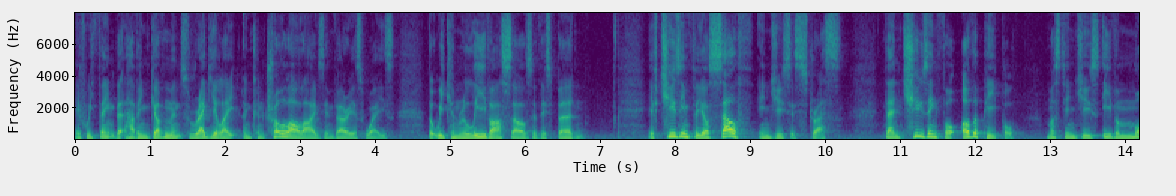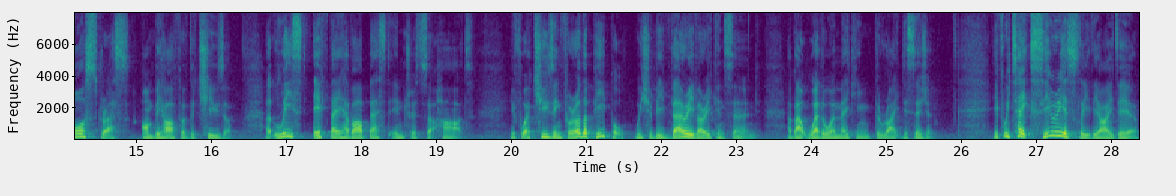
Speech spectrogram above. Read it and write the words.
if we think that having governments regulate and control our lives in various ways, that we can relieve ourselves of this burden. If choosing for yourself induces stress, then choosing for other people must induce even more stress on behalf of the chooser, at least if they have our best interests at heart. If we're choosing for other people, we should be very, very concerned about whether we're making the right decision. If we take seriously the idea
